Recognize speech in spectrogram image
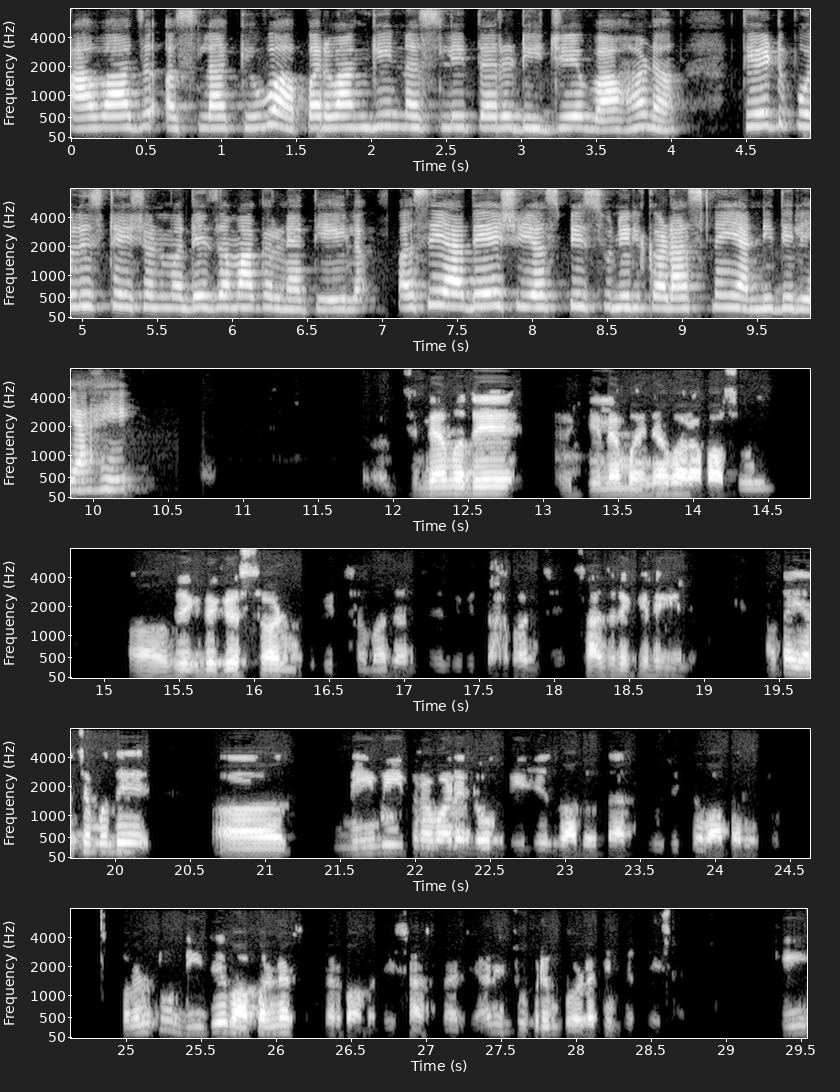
आवाज असला किंवा परवानगी नसली तर डी जे वाहन थेट पोलीस स्टेशनमध्ये जमा करण्यात येईल असे आदेश एस पी सुनील कडासने यांनी दिले आहे. जिल्ह्यामध्ये गेल्या महिन्याभरापासून वेगवेगळे सण विविध समाजांचे विविध धर्मांचे साजरे केले गेले. आता याच्यामध्ये नेहमीप्रमाणे लोक डीजे वाजवतात म्युझिकचा वापर होतो. परंतु डीजे वापरण्यासंदर्भामध्ये शासनाचे आणि सुप्रीम कोर्टाचे निर्देश आहेत की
